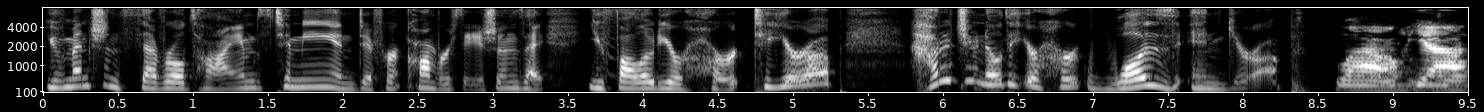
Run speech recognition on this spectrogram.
you've mentioned several times to me in different conversations that you followed your heart to Europe. How did you know that your heart was in Europe? Wow. Yeah.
